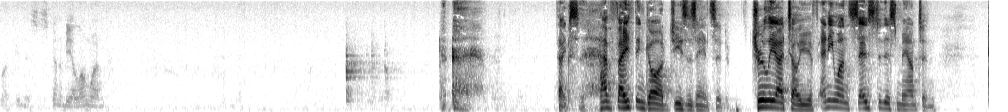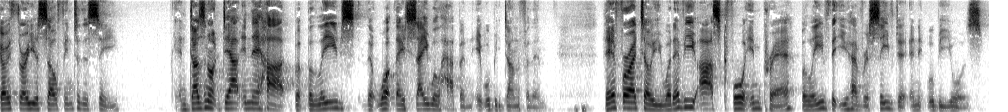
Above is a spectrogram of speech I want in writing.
My goodness, it's going to be a long one. Thanks. Have faith in God, Jesus answered. Truly I tell you, if anyone says to this mountain, Go throw yourself into the sea, and does not doubt in their heart, but believes that what they say will happen, it will be done for them. Therefore, I tell you, whatever you ask for in prayer, believe that you have received it, and it will be yours.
